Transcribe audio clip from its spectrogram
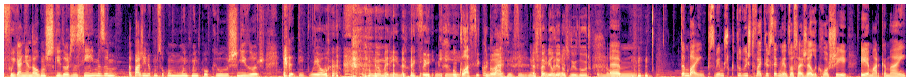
fui ganhando alguns seguidores assim, mas a, a página começou com muito, muito poucos seguidores. Era tipo eu, o meu marido. Sim, e, um clássico, um não clássico, é? Sim, a família, o núcleo duro. O núcleo. Um, também percebemos que tudo isto vai ter segmentos, ou seja, a Le Crochet é a marca mãe,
